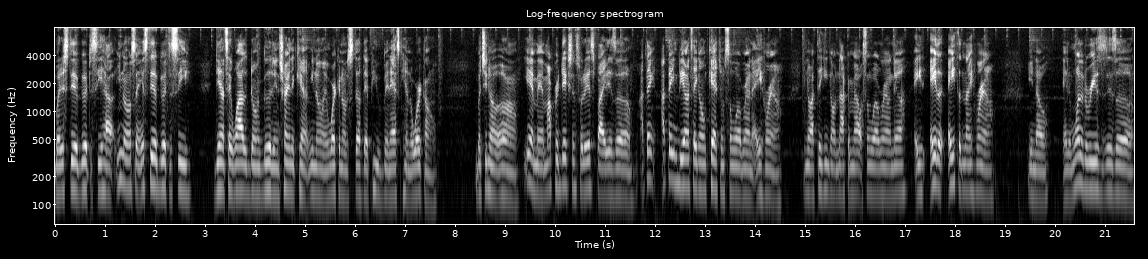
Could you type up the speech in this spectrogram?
But it's still good to see how you know what I'm saying, it's still good to see Deontay Wilder doing good in training camp, you know, and working on the stuff that people have been asking him to work on. But you know, uh, yeah, man, my predictions for this fight is uh, I think I think Deontay gonna catch him somewhere around the eighth round. You know, I think he gonna knock him out somewhere around there, eighth, eighth, eighth or ninth round. You know, and one of the reasons is uh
